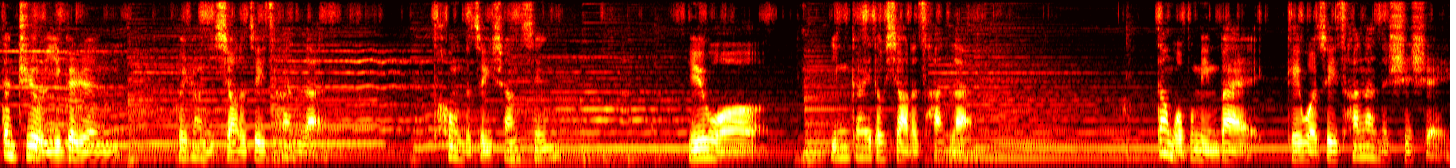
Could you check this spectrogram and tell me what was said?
但只有一个人会让你笑得最灿烂，痛得最伤心。与我应该都笑得灿烂，但我不明白，给我最灿烂的是谁。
